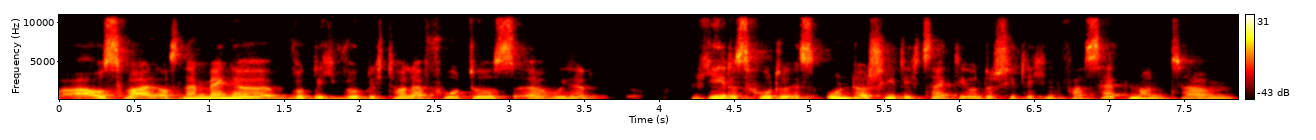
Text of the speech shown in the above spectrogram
Auswahl aus einer Menge wirklich, wirklich toller Fotos, äh, wo ich jedes Foto ist unterschiedlich, zeigt die unterschiedlichen Facetten und ähm,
